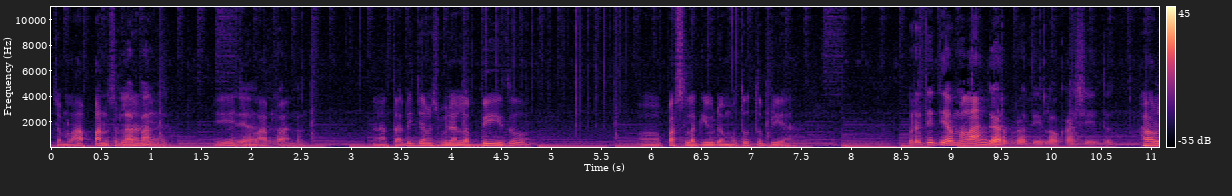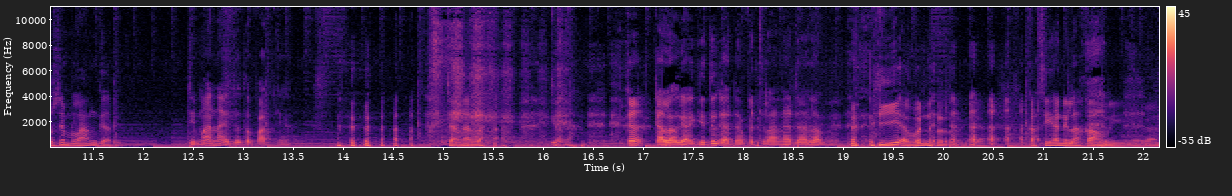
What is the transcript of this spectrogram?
jam 8 sebenarnya 8 iya jam Iya, 8 nah tadi jam 9 lebih itu eh, pas lagi udah mau tutup dia Berarti dia melanggar berarti lokasi itu. harusnya melanggar itu. Di mana itu tepatnya? janganlah jangan Ka- Kalau nggak gitu nggak dapat celana dalam ya. iya bener ya. kasihanilah kami ya kan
